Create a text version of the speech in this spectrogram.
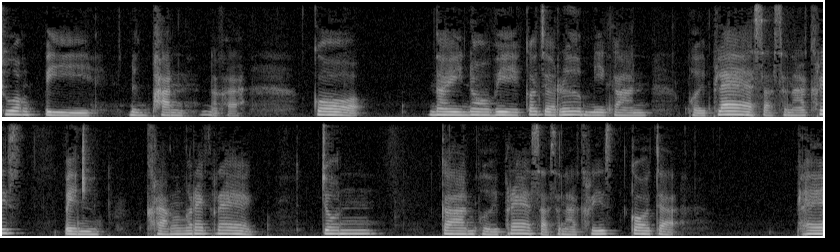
ช่วงปี 1000 นะคะ ก็ในนอร์เวย์ก็จะเริ่มมีการเผยแพร่ศาสนาคริสต์เป็นครั้งแรก ๆ จนการเผยแพร่ศาสนาคริสต์ก็จะ แพร่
